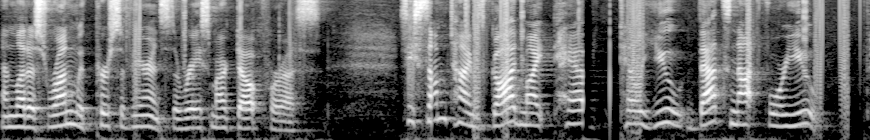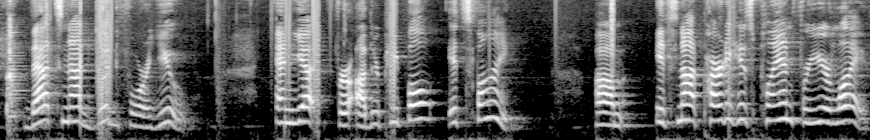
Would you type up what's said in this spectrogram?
and let us run with perseverance the race marked out for us. See sometimes God might have tell you that's not for you. That's not good for you. And yet for other people it's fine. Um, it's not part of his plan for your life.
